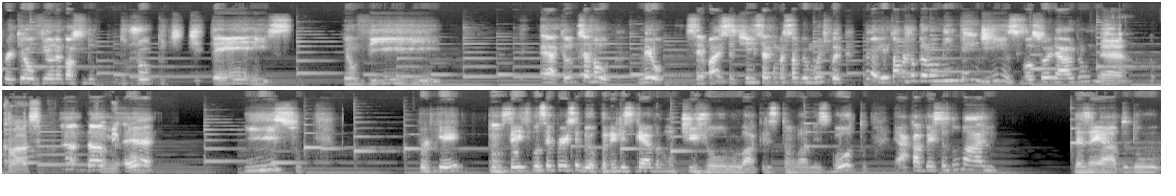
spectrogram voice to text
porque eu vi o um negócio do, do jogo de, de, tênis, eu vi é aquilo que você falou, meu, você vai assistindo e você começa a ver muita coisa. Meu, ele tava jogando um Nintendinho, se você olhar, um... é o clássico. Da, da, é isso, porque não sei se você percebeu, quando eles quebram um tijolo lá, que eles estão lá no esgoto, é a cabeça do Mario desenhado, do,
